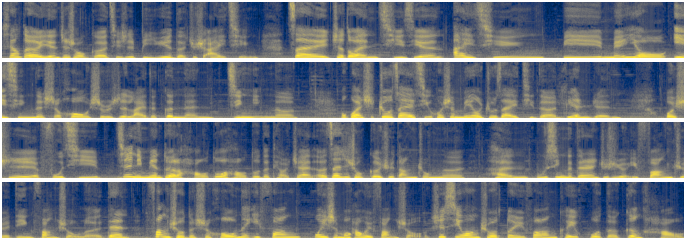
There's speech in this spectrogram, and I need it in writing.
相对而言，这首歌其实比喻的就是爱情。在这段期间，爱情比没有疫情的时候，是不是来的更难经营呢？不管是住在一起或是没有住在一起的恋人，或是夫妻，其实你面对了好多好多的挑战。而在这首歌曲当中呢，很不幸的，当然就是有一方决定放手了。但放手的时候，那一方为什么他会放手？是希望说对方可以获得更好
